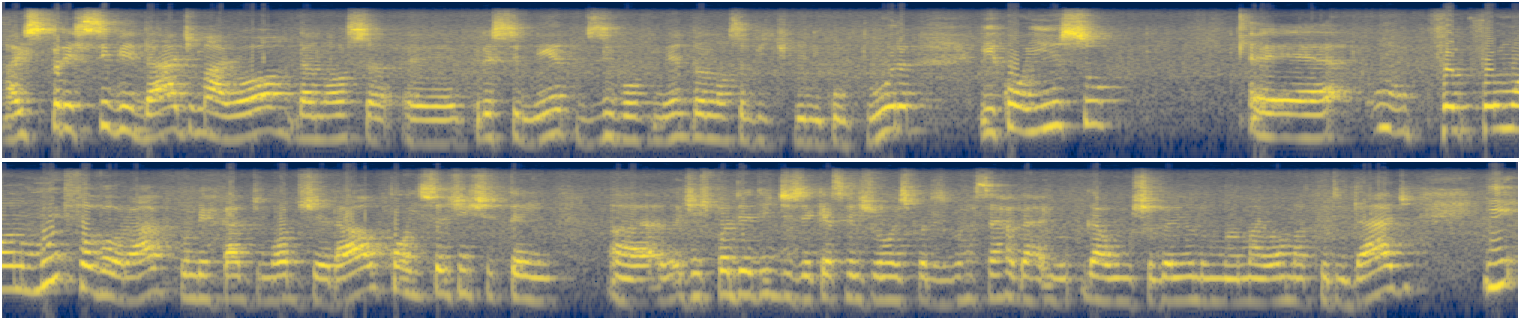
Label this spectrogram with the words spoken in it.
a expressividade maior da nossa é, crescimento, desenvolvimento da nossa vitivinicultura e com isso é, um, foi, foi um ano muito favorável para o mercado de modo geral. Com isso a gente tem a gente poderia dizer que as regiões, por exemplo, a Serra Gaúcha ganhando uma maior maturidade e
